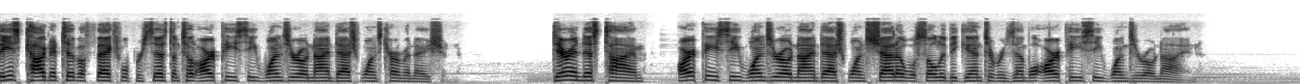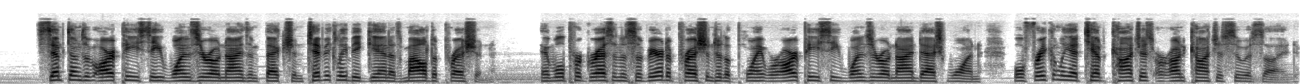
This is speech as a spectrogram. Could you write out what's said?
These cognitive effects will persist until RPC-109-1's termination. During this time, RPC-109-1's shadow will slowly begin to resemble RPC-109. Symptoms of RPC-109's infection typically begin as mild depression, and will progress into severe depression to the point where RPC-109-1 will frequently attempt conscious or unconscious suicide.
